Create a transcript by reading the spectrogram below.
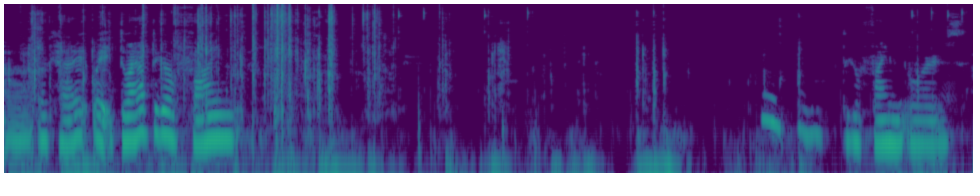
Uh, okay, wait, do I have to go find... Hmm. To go find the ores.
